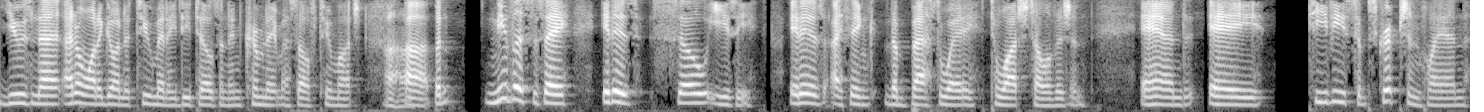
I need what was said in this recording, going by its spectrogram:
Usenet. I don't want to go into too many details and incriminate myself too much. Uh-huh. Uh, but needless to say, it is so easy. It is, I think, the best way to watch television. And a TV subscription plan,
